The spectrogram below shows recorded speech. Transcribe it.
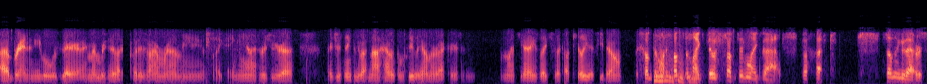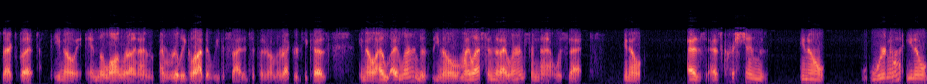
uh, Brandon Ebel was there, and I remember he like put his arm around me, and he was like, "Hey man, I heard you're uh, heard you're thinking about not having completely on the record." And I'm like, "Yeah." He's like, "He's like, I'll kill you if you don't." Like something like something like there was something like that, but something to that respect. But you know, in the long run, I'm I'm really glad that we decided to put it on the record because you know, I, I learned that, you know, my lesson that I learned from that was that, you know, as as Christians, you know, we're not, you know,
